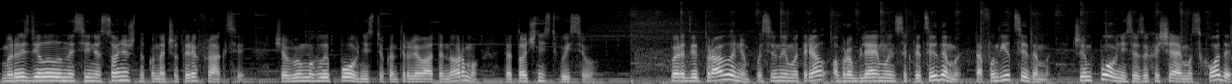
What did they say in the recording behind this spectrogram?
Ми розділили насіння соняшнику на чотири фракції, щоб ви могли повністю контролювати норму та точність висіву. Перед відправленням посівний матеріал обробляємо інсектицидами та фунгіцидами, чим повністю захищаємо сходи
